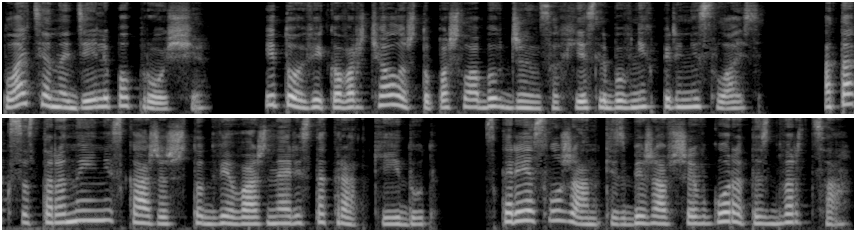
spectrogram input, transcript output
Платья надели попроще, и то Вика ворчала, что пошла бы в джинсах, если бы в них перенеслась. А так со стороны и не скажешь, что две важные аристократки идут. Скорее служанки, сбежавшие в город из дворца.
